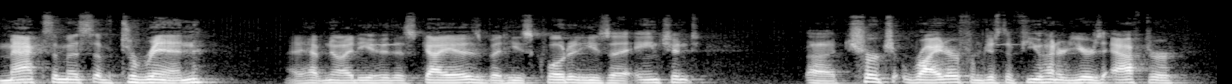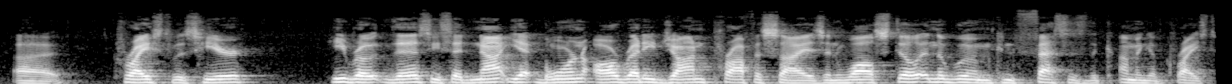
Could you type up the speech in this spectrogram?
Maximus of Turin. I have no idea who this guy is, but he's quoted. He's an ancient uh, church writer from just a few hundred years after uh, Christ was here. He wrote this. He said, Not yet born, already John prophesies, and while still in the womb, confesses the coming of Christ.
